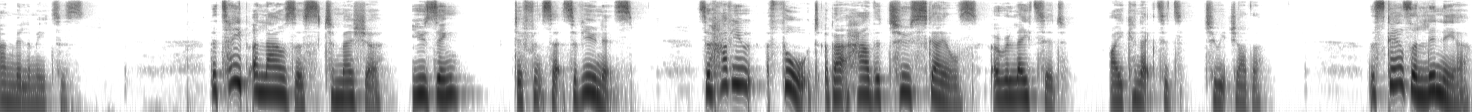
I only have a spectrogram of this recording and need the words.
and millimetres. The tape allows us to measure using different sets of units. So have you thought about how the two scales are related, i.e. connected to each other? The scales are linear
